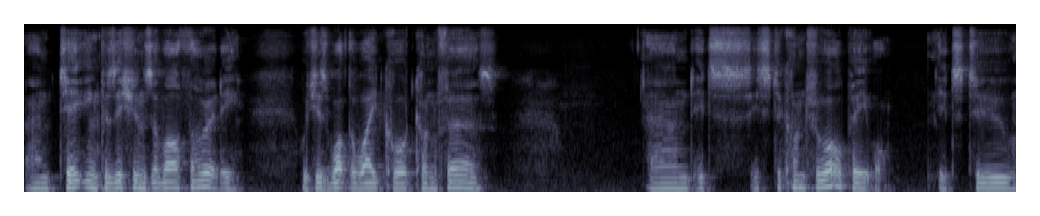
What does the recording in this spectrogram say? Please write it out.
and taking positions of authority, which is what the white coat confers. And it's it's to control people. It's to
